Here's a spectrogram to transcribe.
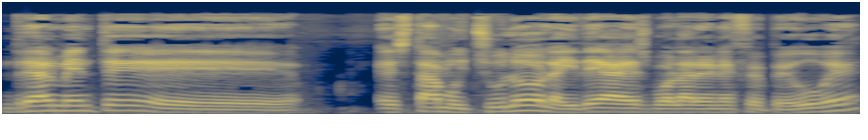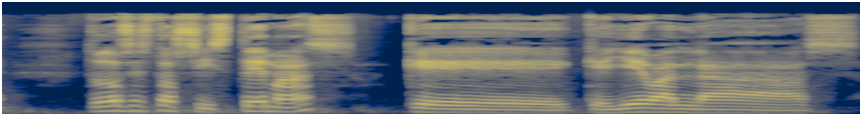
Realmente eh, está muy chulo, la idea es volar en FPV. Todos estos sistemas que, llevan las,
